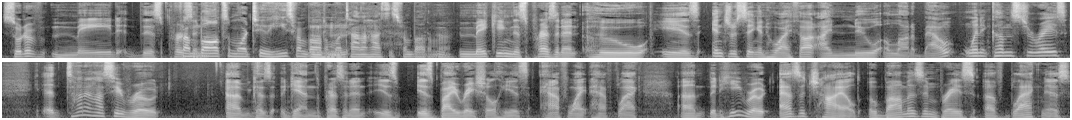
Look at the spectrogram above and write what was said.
sort of made this person from Baltimore too. He's from Baltimore. mm hmm from Baltimore. Making this president who is interesting and who I thought I knew a lot about when it comes to race. Uh, Ta-Nehisi wrote. Um, because again, the president is is biracial. He is half white, half black. Um, but he wrote, as a child, Obama's embrace of blackness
